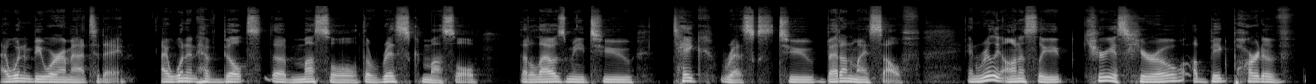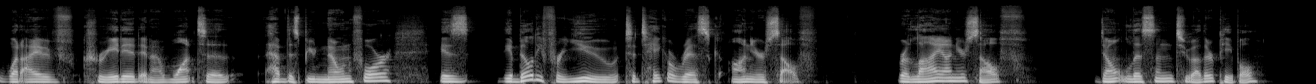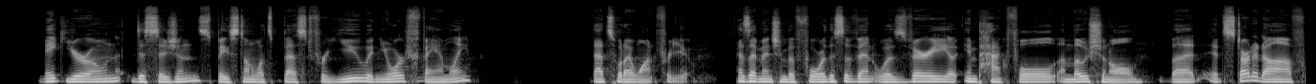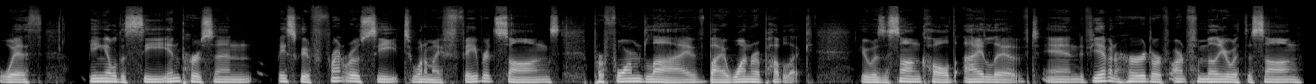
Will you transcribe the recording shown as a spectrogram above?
I wouldn't be where I'm at today. I wouldn't have built the muscle, the risk muscle that allows me to take risks, to bet on myself. And really, honestly, Curious Hero, a big part of what I've created and I want to have this be known for is the ability for you to take a risk on yourself. Rely on yourself. Don't listen to other people. Make your own decisions based on what's best for you and your mm-hmm. family. That's what I want for you. As I mentioned before, this event was very uh, impactful, emotional, but it started off with being able to see in person basically a front row seat to one of my favorite songs performed live by OneRepublic. It was a song called I Lived. And if you haven't heard or aren't familiar with the song,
